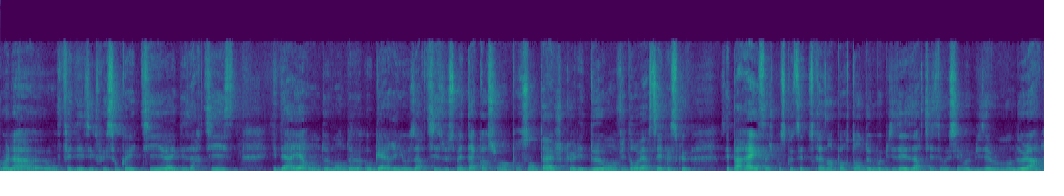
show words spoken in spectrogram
voilà, on fait des expositions collectives avec des artistes. Et derrière, on demande aux galeries et aux artistes de se mettre d'accord sur un pourcentage que les deux ont envie de reverser parce que c'est pareil, ça, je pense que c'est très important de mobiliser les artistes, mais aussi de mobiliser le monde de l'art.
